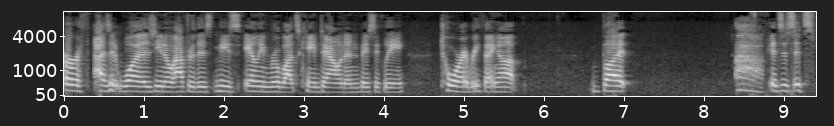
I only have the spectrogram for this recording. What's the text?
Earth as it was, you know, after this, these alien robots came down and basically tore everything up. But ah, it's just it's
